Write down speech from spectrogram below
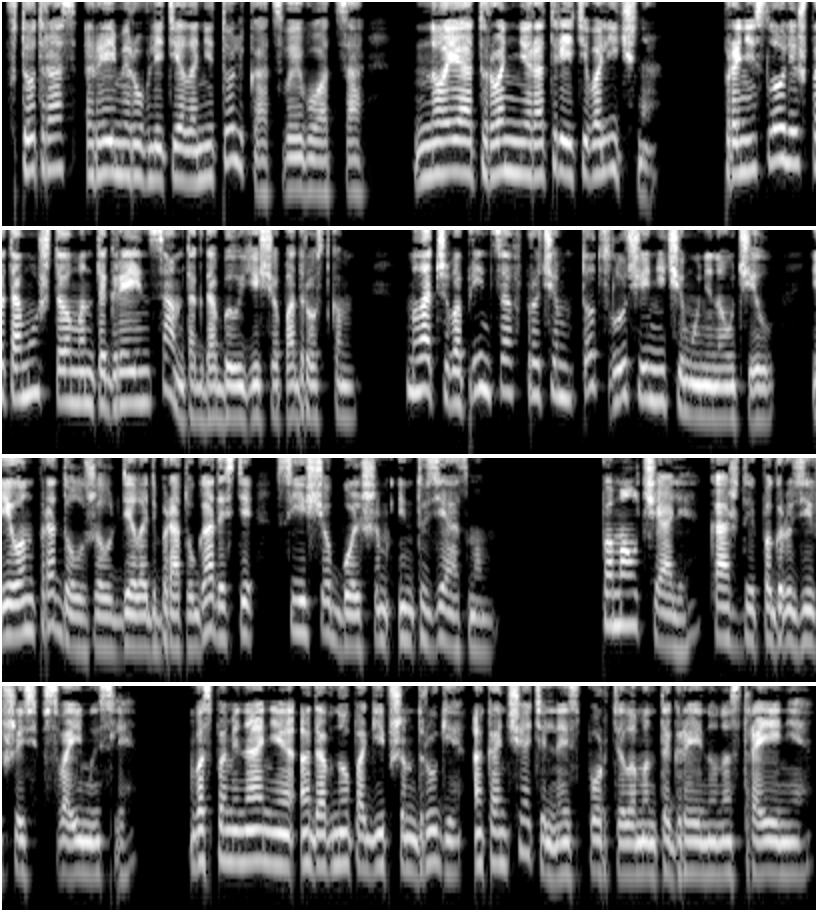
В тот раз Реймеру влетело не только от своего отца, но и от Роннера Третьего лично. Пронесло лишь потому, что Монтегрейн сам тогда был еще подростком. Младшего принца, впрочем, тот случай ничему не научил, и он продолжил делать брату гадости с еще большим энтузиазмом. Помолчали, каждый погрузившись в свои мысли. Воспоминание о давно погибшем друге окончательно испортило Монтегрейну настроение.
